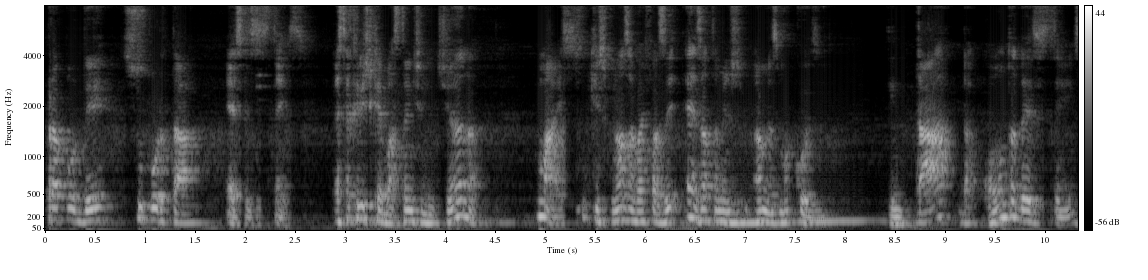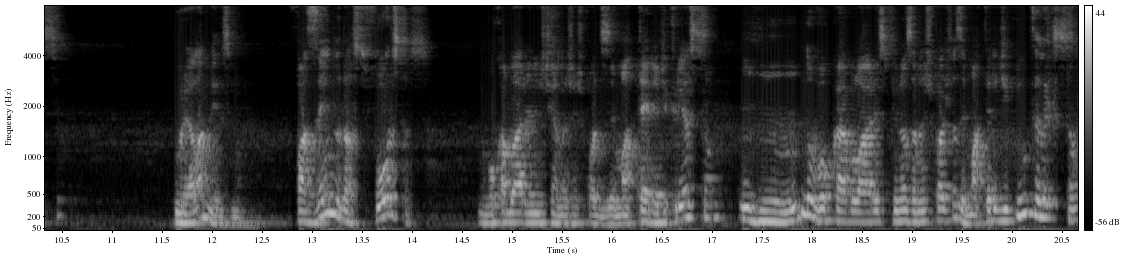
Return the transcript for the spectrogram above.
para poder suportar essa existência. Essa crítica é bastante nietzschiana, mas o que Spinoza vai fazer é exatamente a mesma coisa. Tentar dar conta da existência por ela mesma, fazendo das forças no vocabulário nietzscheano a gente pode dizer matéria de criação. Uhum. No vocabulário spinozano a gente pode fazer matéria de intelecção.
